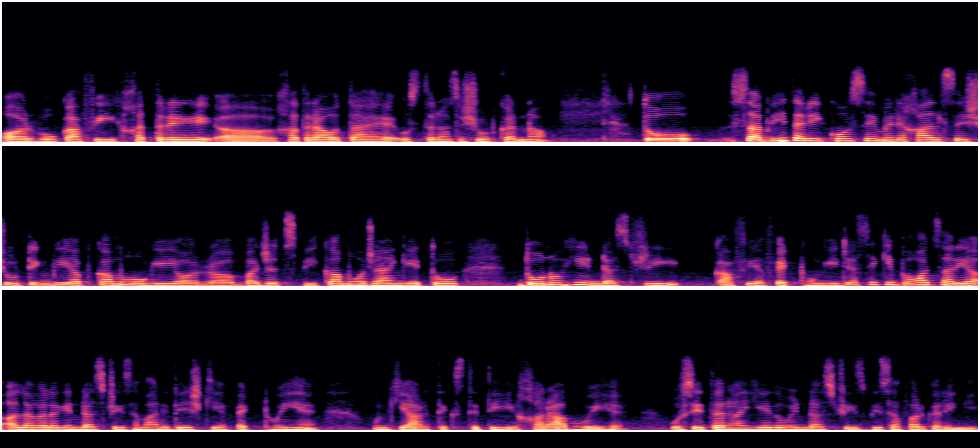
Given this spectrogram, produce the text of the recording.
और वो काफ़ी ख़तरे ख़तरा होता है उस तरह से शूट करना। तो सभी तरीक़ों से मेरे ख़्याल से शूटिंग भी अब कम होगी और बजट्स भी कम हो जाएँगे तो दोनों ही इंडस्ट्री काफ़ी अफेक्ट होंगी। जैसे कि बहुत सारी अलग अलग इंडस्ट्रीज़ हमारे देश की अफेक्ट हुई हैं उनकी आर्थिक स्थिति ख़राब हुई है उसी तरह ये दो इंडस्ट्रीज़ भी सफ़र करेंगी।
